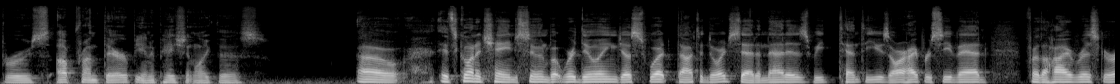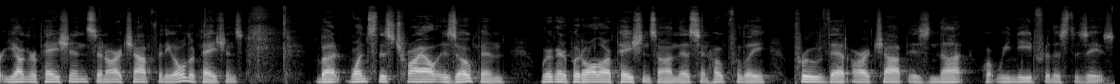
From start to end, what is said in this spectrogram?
Bruce, upfront therapy in a patient like this? Oh, it's going to change soon, but we're doing just what Dr. Deutsch said, and that is we tend to use R-hyper-CVAD for the high risk or younger patients and R-CHOP for the older patients. But once this trial is open, we're going to put all our patients on this and hopefully prove that R-CHOP is not what we need for this disease.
